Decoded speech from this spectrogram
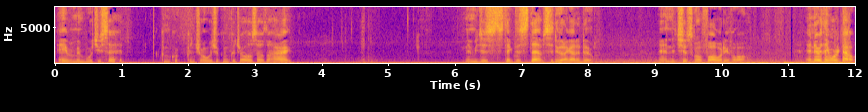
"Hey, remember what you said? Con- control what you can control." So I was like, "All right, let me just take the steps to do what I got to do, and the chips gonna fall where they fall." And everything worked out.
